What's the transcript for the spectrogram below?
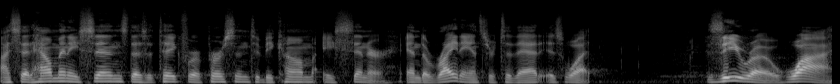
I said, How many sins does it take for a person to become a sinner? And the right answer to that is what? Zero. Why?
